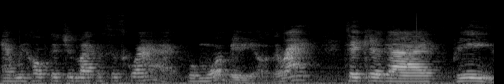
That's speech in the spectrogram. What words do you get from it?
And we hope that you like and subscribe for more videos. All right? Take care, guys. Peace.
